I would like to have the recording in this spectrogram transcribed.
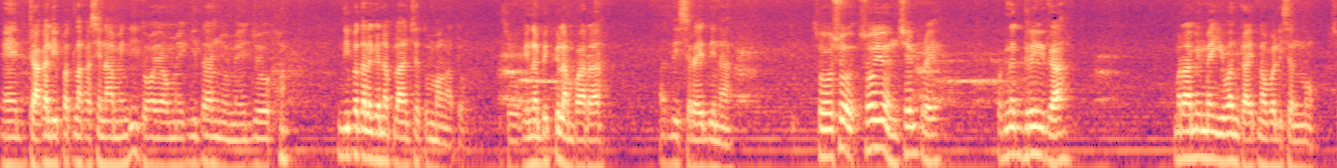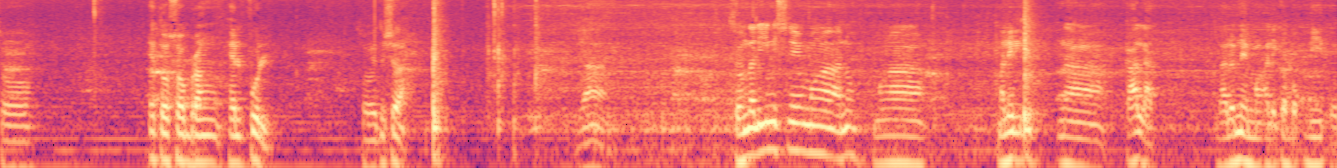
And kakalipat lang kasi namin dito, kaya kung makikita nyo, medyo hindi pa talaga na-plancha itong mga to. So, kinabit ko lang para at least ready na. So, so, so yun, syempre, pag nag-drill ka, maraming may iwan kahit nawalisan mo. So, ito sobrang helpful. So, ito siya. Yan. So, nalinis niya yung mga, ano, mga maliliit na kalat. Lalo na yung mga alikabok dito.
